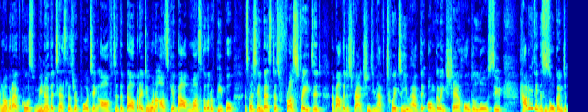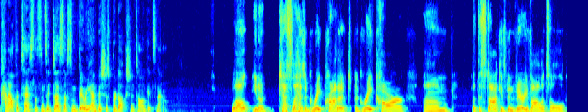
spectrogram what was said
And Robert, of course, we know that Tesla's reporting after the bell, but I do want to ask you about Musk. A lot of people, especially investors, frustrated about the distractions. You have Twitter, you have the ongoing shareholder lawsuit. How do you think this is all going to pan out for Tesla, since it does have some very ambitious production targets now? Well, you know, Tesla has a great product, a great car. Um, but the stock has been very volatile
